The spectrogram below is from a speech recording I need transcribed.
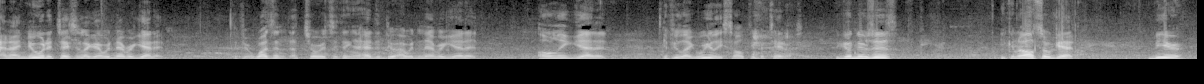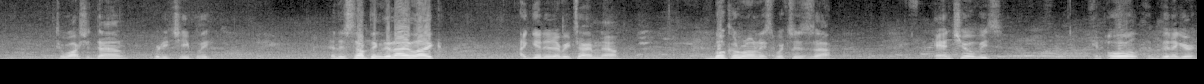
and I knew what it tasted like, I would never get it. If it wasn't a touristy thing I had to do, I would never get it. Only get it if you like really salty potatoes. The good news is you can also get beer to wash it down pretty cheaply. And there's something that I like. I get it every time now. Boquerones, which is uh, anchovies in oil and vinegar.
